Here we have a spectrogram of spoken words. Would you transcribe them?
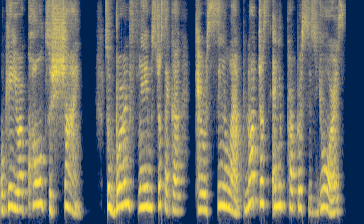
Okay, you are called to shine, to burn flames just like a kerosene lamp. Not just any purpose is yours,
